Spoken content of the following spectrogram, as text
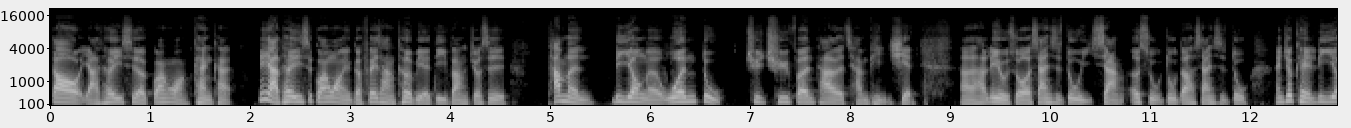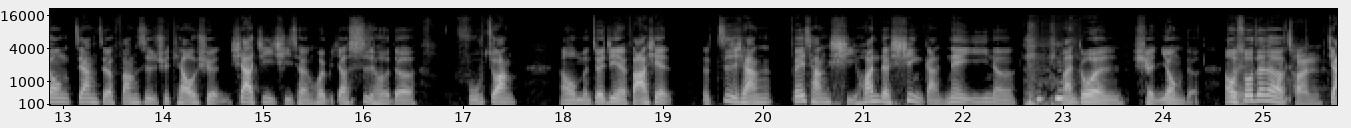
到亚特力士的官网看看，因为亚特力士官网有个非常特别的地方，就是。他们利用了温度去区分它的产品线啊，它例如说三十度以上，二十五度到三十度，那你就可以利用这样子的方式去挑选夏季骑乘会比较适合的服装。然后我们最近也发现，呃，志祥非常喜欢的性感内衣呢，蛮多人选用的。然后说真的，假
